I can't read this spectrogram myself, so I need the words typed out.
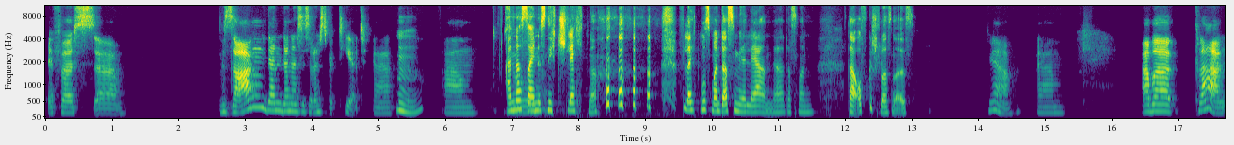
etwas äh, sagen, dann, dann ist es respektiert. Äh, Hm. ähm, Anders so- sein ist nicht schlecht, ne? Vielleicht muss man das mehr lernen, ja, dass man da aufgeschlossen ist. Ja, ähm, aber klar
